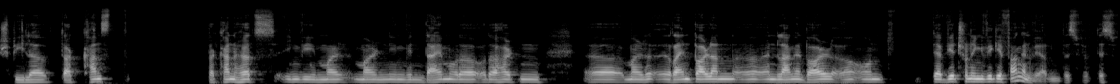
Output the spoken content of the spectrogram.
Spieler. Da kannst da kann Hertz irgendwie mal, mal irgendwie einen Dime oder, oder halt ein, äh, mal reinballern, äh, einen langen Ball äh, und der wird schon irgendwie gefangen werden. Das, das,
